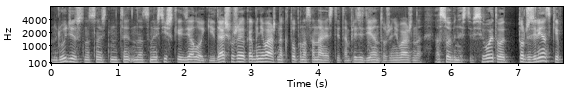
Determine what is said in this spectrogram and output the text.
люди с националистической идеологией. И дальше уже как бы неважно, кто по национальности, там президент, уже неважно особенности всего этого. Тот же Зеленский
